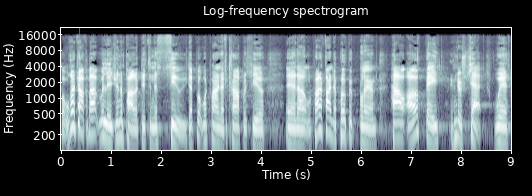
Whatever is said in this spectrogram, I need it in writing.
but we're going to talk about religion and politics in this series. That's what we're trying to accomplish here. And uh, we're trying to find the perfect blend how our faith intersects with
